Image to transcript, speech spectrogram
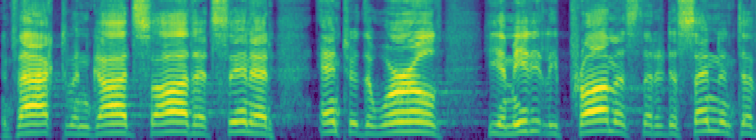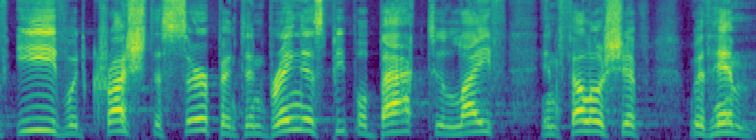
In fact, when God saw that sin had entered the world, he immediately promised that a descendant of Eve would crush the serpent and bring his people back to life in fellowship with him.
